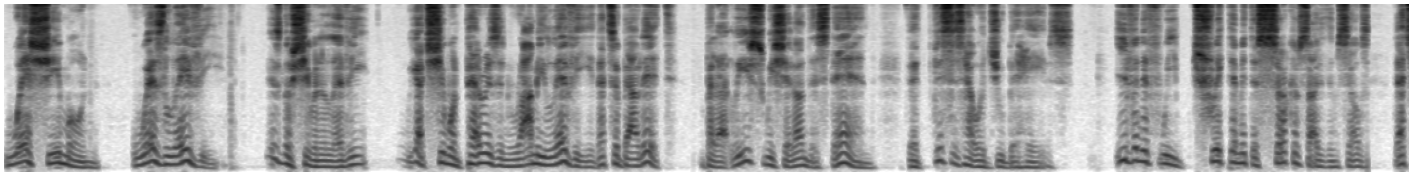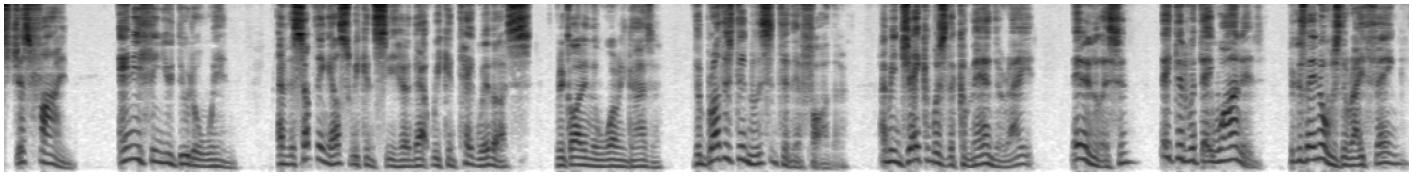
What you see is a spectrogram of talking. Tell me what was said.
Where's Shimon? Where's Levi? There's no Shimon and Levi. We got Shimon Peres and Rami Levi. That's about it. But at least we should understand that this is how a Jew behaves. Even if we trick them into circumcising themselves, that's just fine. Anything you do to win. And there's something else we can see here that we can take with us regarding the war in Gaza. The brothers didn't listen to their father. I mean, Jacob was the commander, right? They didn't listen. They did what they wanted because they knew it was the right thing.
